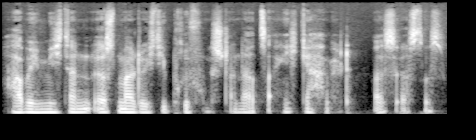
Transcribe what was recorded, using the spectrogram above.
habe ich mich dann erstmal durch die Prüfungsstandards eigentlich gehangelt als erstes.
